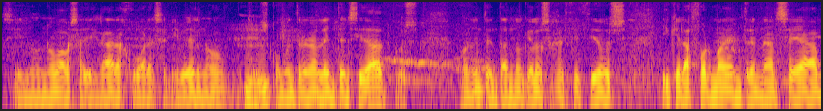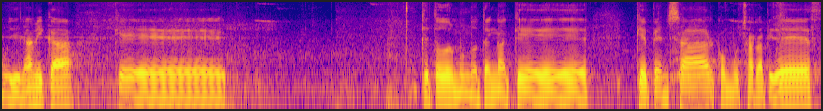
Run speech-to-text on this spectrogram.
Si no, no vas a llegar a jugar a ese nivel, ¿no? Entonces, ¿cómo entrenar la intensidad? Pues, bueno, intentando que los ejercicios y que la forma de entrenar sea muy dinámica, que, que todo el mundo tenga que, que pensar con mucha rapidez,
